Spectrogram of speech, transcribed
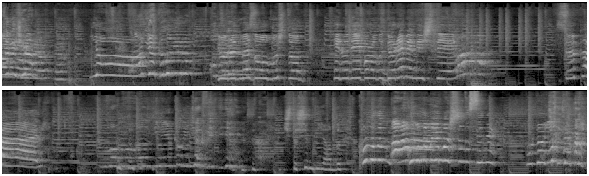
Oturacağım. Ya. Ay yakalanıyorum. Görünmez olmuştun. Hello Neighbor onu görememişti. Süper. Olamaz. Yine yakalayacak beni. İşte şimdi yandı. Kovalım, kovalamaya başladı seni. Buradan çıkacak.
